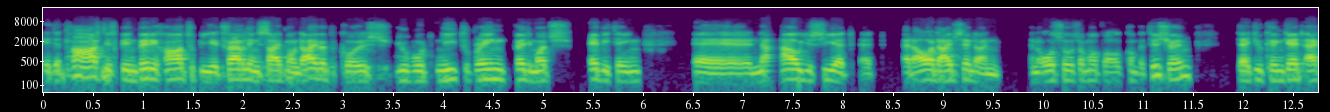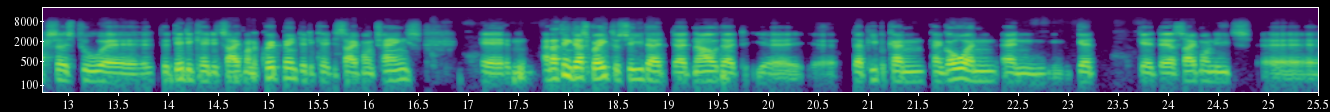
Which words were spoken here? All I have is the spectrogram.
in the past, it's been very hard to be a traveling side mount diver because you would need to bring pretty much everything. Uh, now you see at, at, at our dive center and, and also some of our competition that you can get access to uh, the dedicated side mount equipment, dedicated side mount tanks. Um, and I think that's great to see that that now that uh, that people can can go and and get get their mount needs uh,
